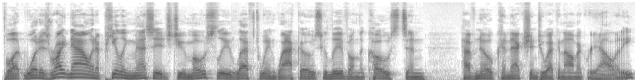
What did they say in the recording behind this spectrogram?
But what is right now an appealing message to mostly left wing wackos who live on the coasts and have no connection to economic reality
